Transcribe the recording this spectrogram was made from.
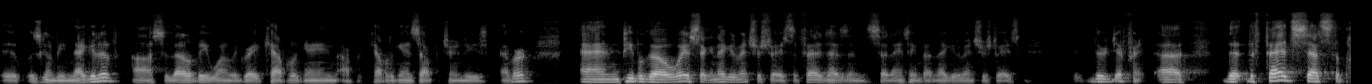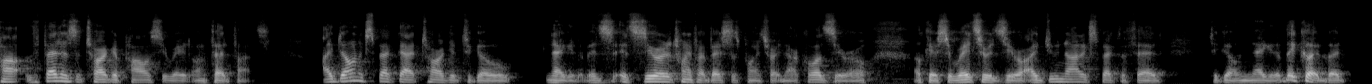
it was going to be negative. Uh, so that'll be one of the great capital gain capital gains opportunities ever. And people go, wait a second, negative interest rates. The Fed hasn't said anything about negative interest rates. They're different. Uh, the the Fed sets the po- the Fed has a target policy rate on Fed funds. I don't expect that target to go negative. It's it's zero to 25 basis points right now. Call it zero. Okay, so rates are at zero. I do not expect the Fed to go negative. They could, but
